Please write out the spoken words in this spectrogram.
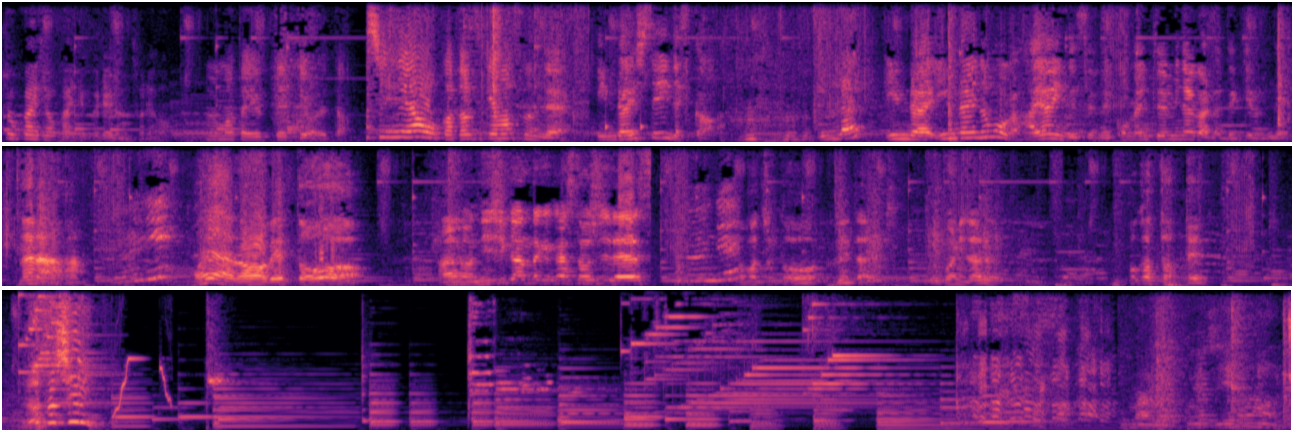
紹介状書いてくれるん、それは。また言ってって言われた。私部屋を片付けますんで。インライしていいですか？いんだいインライインライの方が早いんですよね。コメント読みながらできるんで。なな何おやのベッドをあの2時間だけ貸してほしいです。なんで？パパちょっと寝たい。横になる。分かったって。優しい6時半で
